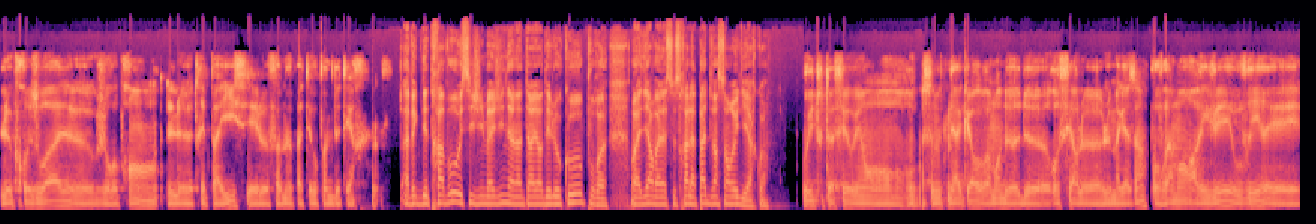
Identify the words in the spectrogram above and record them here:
le creusois euh, je reprends, le trépaïs et le fameux pâté aux pommes de terre. Avec des travaux aussi, j'imagine, à l'intérieur des locaux pour, euh, on va dire, voilà, ce sera la pâte Vincent Rullière, quoi. Oui, tout à fait. Oui, on, ça nous tenait à cœur vraiment de, de refaire le, le, magasin pour vraiment arriver, ouvrir et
